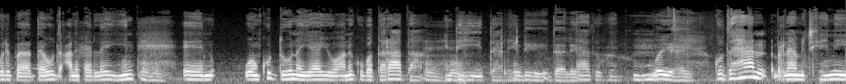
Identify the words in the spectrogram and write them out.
weliba daawud cali waxay leeyihiin waan ku doonayaayo aniguba daraada indhihii idaaleen guud ahaan barnaamijkeenii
